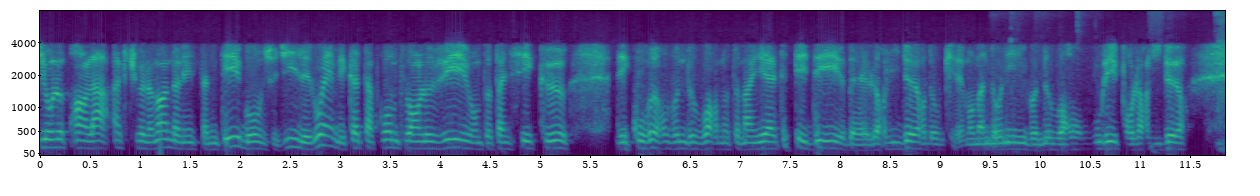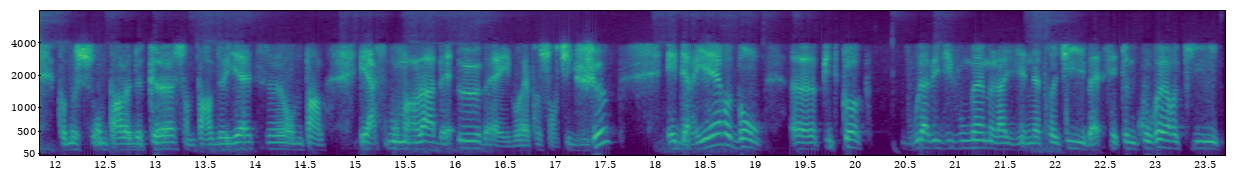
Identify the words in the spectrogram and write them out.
si on le prend là actuellement dans l'instant T, bon, on se dit il est loin, mais quand après on peut enlever, on peut penser que des coureurs vont devoir notamment y être aider ben, leur leader, donc à un moment donné ils vont devoir rouler pour leur leader, comme on parle de Kuss, on parle de Yates, on parle, et à ce moment-là, ben eux, ben ils vont être sortis du jeu. Et derrière, bon, euh, Pitcock, vous l'avez dit vous-même, là, il vient d'être dit, ben, c'est un coureur qui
